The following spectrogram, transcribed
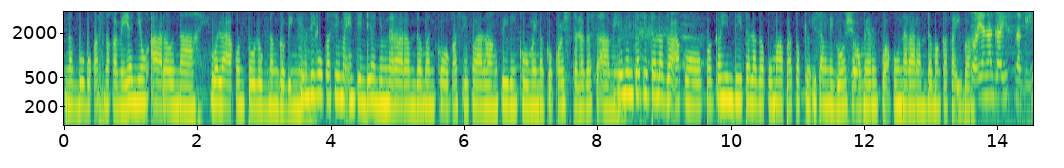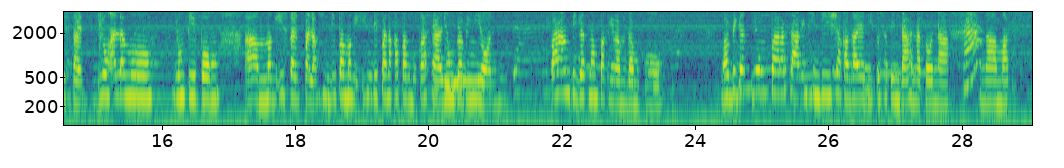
8, nagbubukas na kami. Yan yung araw na wala akong tulog ng gabing yun. Hindi ko kasi maintindihan yung nararamdaman ko kasi parang feeling ko may nagko-course talaga sa amin. Ganun kasi talaga ako. Pagka hindi talaga pumapatok yung isang negosyo, meron po akong nararamdamang kakaiba. So ayan na guys, nag-i-start. Yung alam mo, yung tipong um, mag-i-start pa lang, hindi pa mag, hindi pa nakapagbukasan yung gabing yon. Parang ang bigat ng pakiramdam ko. Mabigat yung para sa akin, hindi siya kagaya dito sa tindahan na to na, na mas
